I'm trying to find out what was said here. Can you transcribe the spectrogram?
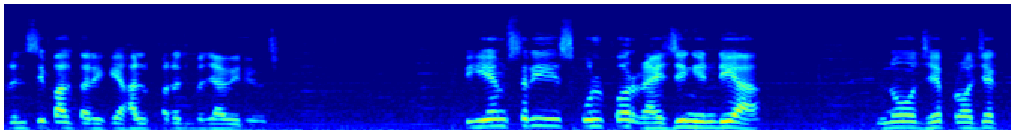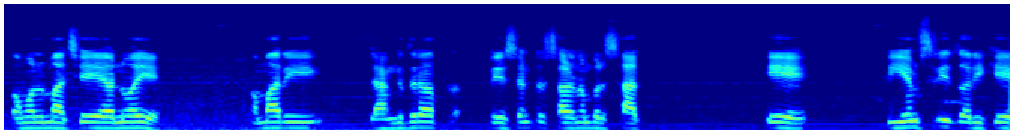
પ્રિન્સિપાલ તરીકે હાલ ફરજ બજાવી રહ્યો છું. PM Shri school for rising ઇન્ડિયાનો જે પ્રોજેક્ટ અમલમાં છે એ અન્વયે અમારી ધાંગધ્રા પે સેન્ટર શાળા નંબર સાત એ પીએમ શ્રી તરીકે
